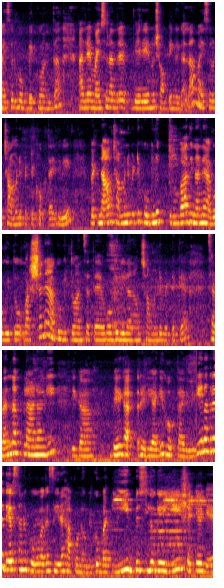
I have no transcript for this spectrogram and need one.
ಮೈಸೂರಿಗೆ ಹೋಗಬೇಕು ಅಂತ. ಆದರೆ ಮೈಸೂರು ಅಂದರೆ ಬೇರೆ ಏನು ಶಾಪಿಂಗಿಗಲ್ಲ ಮೈಸೂರು ಚಾಮುಂಡಿ ಬೆಟ್ಟಕ್ಕೆ ಹೋಗ್ತಾ ಇದ್ದೀವಿ. ಬಟ್ ನಾವು ಚಾಮುಂಡಿ ಬೆಟ್ಟಕ್ಕೆ ಹೋಗಿನೂ ತುಂಬ ದಿನನೇ ಆಗೋಗಿತ್ತು. ವರ್ಷನೇ ಆಗೋಗಿತ್ತು ಅನಿಸುತ್ತೆ. ಹೋಗಿರಲಿಲ್ಲ ನಾವು ಚಾಮುಂಡಿ ಬೆಟ್ಟಕ್ಕೆ ಸಡನ್ನಾಗಿ ಪ್ಲ್ಯಾನ್ ಆಗಿ ಈಗ ಬೇಗ ರೆಡಿಯಾಗಿ ಹೋಗ್ತಾ ಇದ್ದೀವಿ ಏನಂದ್ರೆ ದೇವಸ್ಥಾನಕ್ಕೆ ಹೋಗುವಾಗ ಸೀರೆ ಹಾಕೊಂಡು ಹೋಗ್ಬೇಕು, ಬಟ್ ಈ ಬಿಸಿಲಿಗೆ, ಈ ಸೆಕೆಗೆ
